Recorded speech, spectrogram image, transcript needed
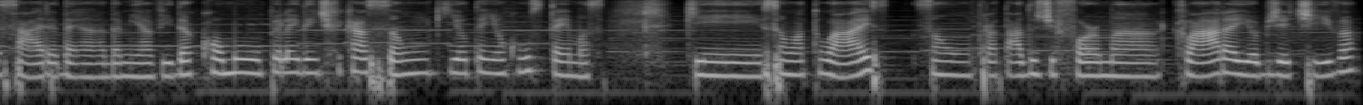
essa área da, da minha vida, como pela identificação que eu tenho com os temas que são atuais, são tratados de forma clara e objetiva,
